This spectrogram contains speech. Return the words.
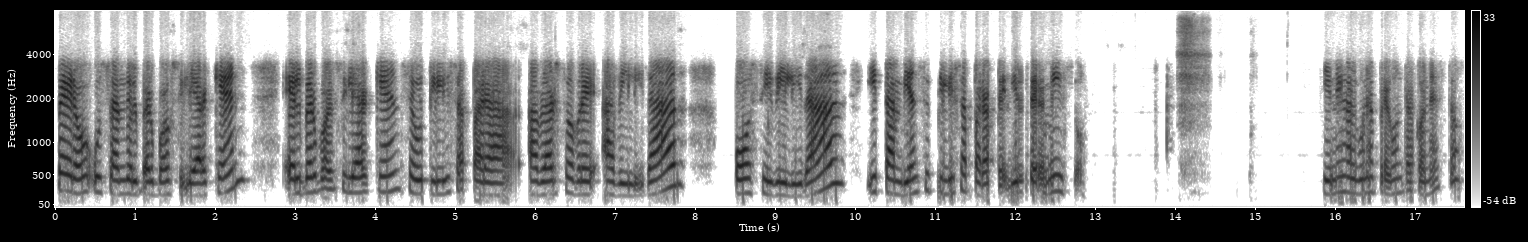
pero usando el verbo auxiliar can. El verbo auxiliar can se utiliza para hablar sobre habilidad, posibilidad y también se utiliza para pedir permiso. ¿Tienen alguna pregunta con esto?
